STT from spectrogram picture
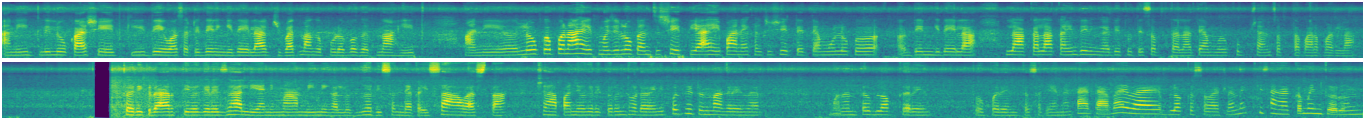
आणि इथली लोक अशी आहेत की देवासाठी देणगी द्यायला अजिबात मागं पुढं बघत नाहीत. आणि लोक पण आहेत म्हणजे लोकांचं शेती आहे पाण्याखालची शेती आहे त्यामुळे लोक देणगी द्यायला लाखा लाखांनी देणग्या देत होते सप्ताला त्यामुळे खूप छान सप्ता पार पडला. तर इकडं आरती वगैरे झाली आणि मग आम्ही निघालो घरी संध्याकाळी सहा वाजता. चहा पाणी वगैरे करून थोड्या वेळाने परत रिटर्न मागे येणार. मग नंतर ब्लॉक करेन. तोपर्यंत सगळ्यांना टाटा बाय बाय. ब्लॉग कसा वाटला नक्की सांगा कमेंट करून.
